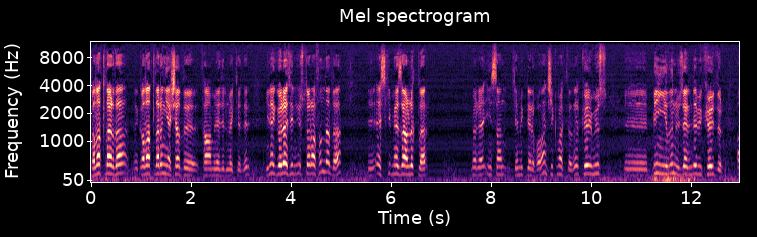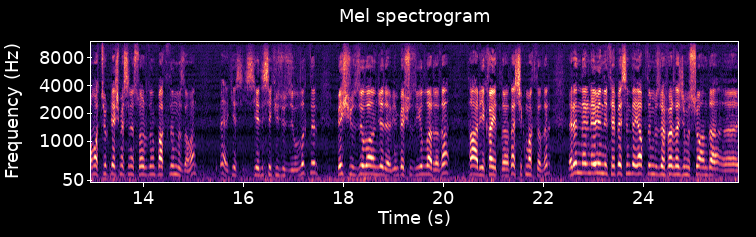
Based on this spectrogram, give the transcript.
Galatlarda Galatların yaşadığı tahmin edilmektedir. Yine göletin üst tarafında da e, eski mezarlıklar, böyle insan kemikleri falan çıkmaktadır. Köyümüz e, bin yılın üzerinde bir köydür. Ama Türkleşmesine sorduğum baktığımız zaman belki 7-800 yıllıktır. 500 yıl önce de 1500'lü yıllarda da tarihi kayıtlara da çıkmaktadır. Erenlerin evinin tepesinde yaptığımız röportajımız şu anda e, e,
